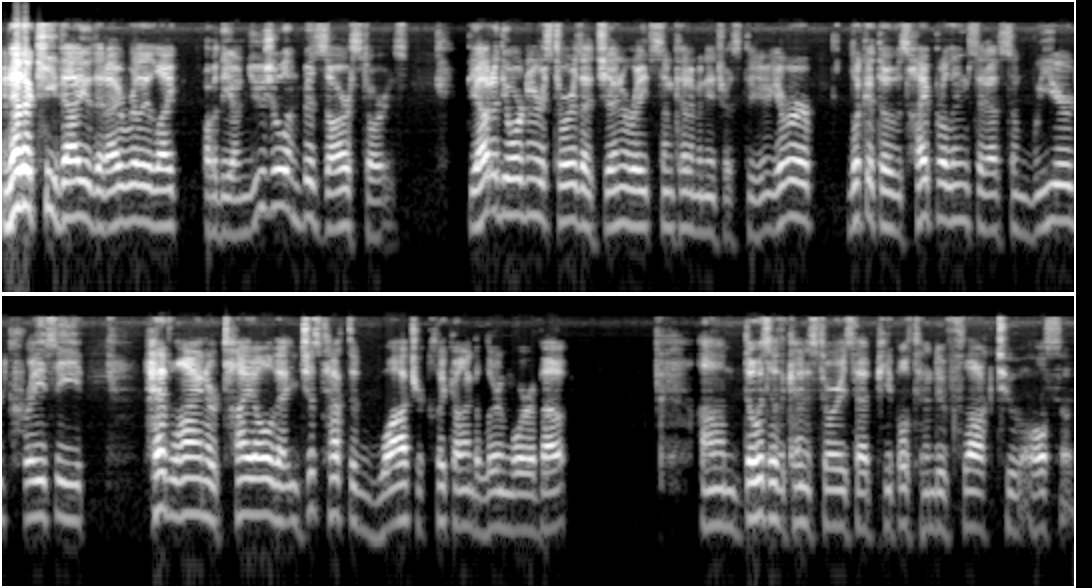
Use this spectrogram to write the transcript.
Another key value that I really like are the unusual and bizarre stories the out of the ordinary story that generates some kind of an interest. Do you ever look at those hyperlinks that have some weird, crazy headline or title that you just have to watch or click on to learn more about? Um, those are the kind of stories that people tend to flock to also.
